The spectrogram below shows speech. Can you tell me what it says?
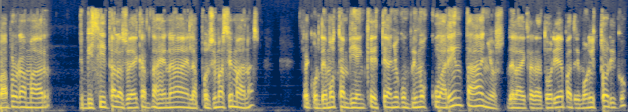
va a programar visita a la ciudad de Cartagena en las próximas semanas. Recordemos también que este año cumplimos 40 años de la Declaratoria de Patrimonio Histórico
